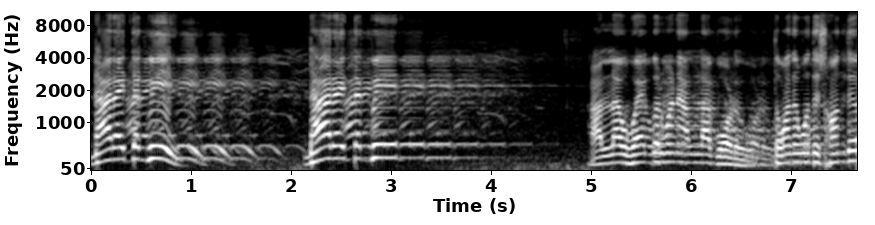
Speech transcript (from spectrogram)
নারাই তাকবীর নারাই তাকবীর আল্লাহ একবার মানে আল্লাহ বড় তোমাদের মধ্যে সন্দেহ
